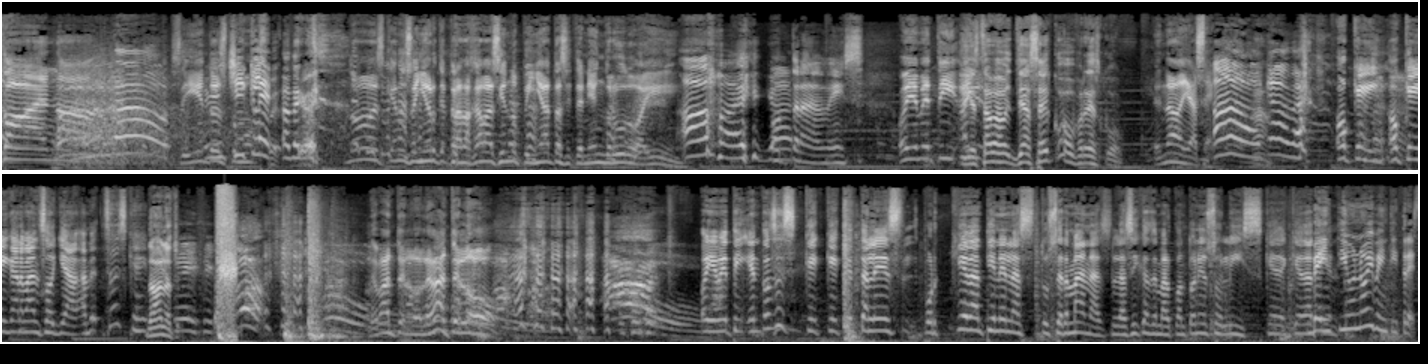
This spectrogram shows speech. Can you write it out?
God! No. Sí, entonces como- chicle. No, es que era un señor que trabajaba haciendo piñatas y tenía engrudo ahí. Oh my God. Otra vez. Oye, Betty. ¿Y estaba ya seco o fresco? No, ya sé. Oh, God. Ok, ok, garbanzo, ya. A ver, ¿sabes qué? No, no. Levántelo, levántelo. Oye, Betty, entonces, ¿qué, qué, qué tal es? ¿Por qué edad tienen las, tus hermanas, las hijas de Marco Antonio Solís? ¿Qué, qué edad 21 y 23.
